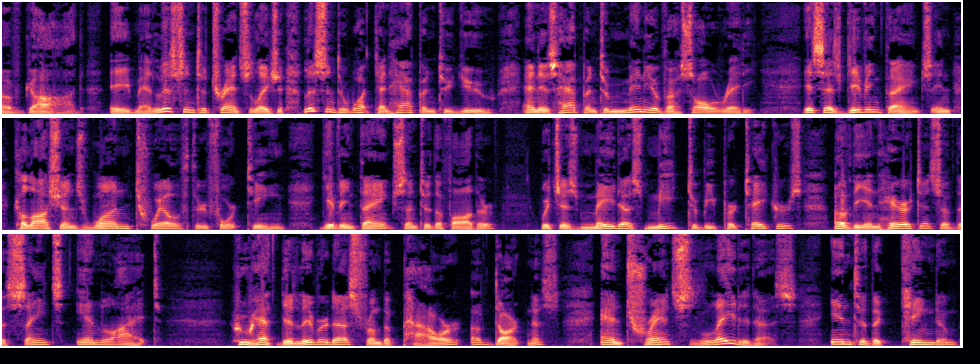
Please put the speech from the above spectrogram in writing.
of God. Amen. Listen to translation. Listen to what can happen to you and has happened to many of us already. It says giving thanks in Colossians 1 12 through 14, giving thanks unto the Father, which has made us meet to be partakers of the inheritance of the saints in light, who hath delivered us from the power of darkness and translated us into the kingdom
